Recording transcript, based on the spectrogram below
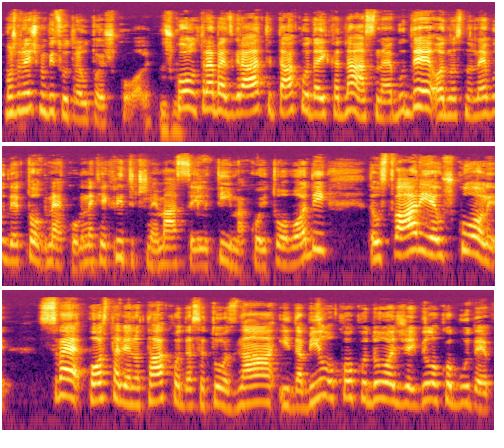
možda nećemo biti sutra u toj školi. Mhm. Školu treba izgraditi tako da i kad nas ne bude, odnosno ne bude tog nekog, neke kritične mase ili tima koji to vodi, da u stvari je u školi sve postavljeno tako da se to zna i da bilo ko ko dođe i bilo ko bude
